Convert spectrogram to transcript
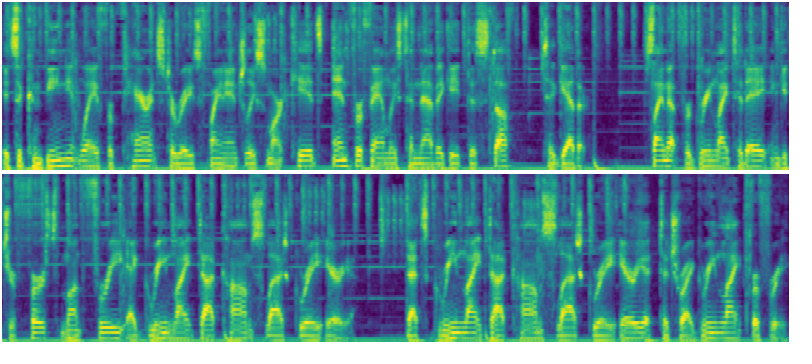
It's a convenient way for parents to raise financially smart kids and for families to navigate this stuff together. Sign up for Greenlight today and get your first month free at greenlight.com slash gray area. That's greenlight.com slash gray area to try Greenlight for free.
